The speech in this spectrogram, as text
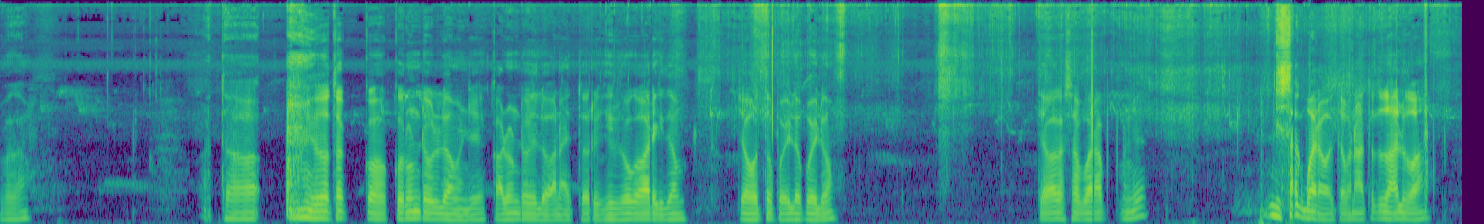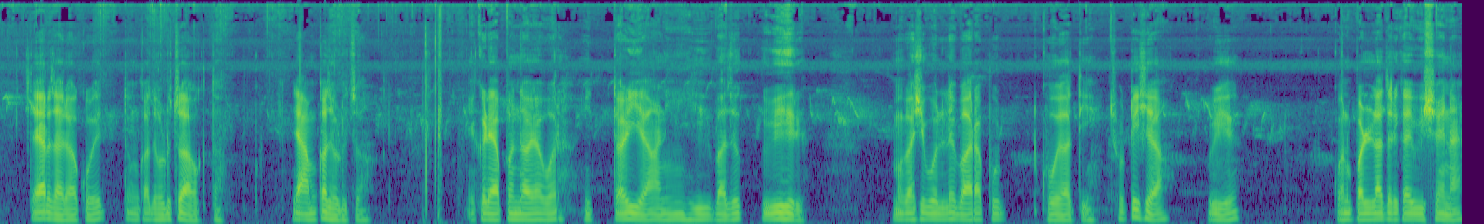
बघा. आता ह्यो आता क करून ठेवलेलो म्हणजे काढून ठेवलेलो नाहीतर हिरवगार एकदम जेव्हा होतं पहिलं पहिलं. तेव्हा कसा बरा म्हणजे दिसाक बरा होता पण आता तो झालो हा. तयार झालो हा कोळीत. तुमका झोडूचो हा फक्त. या आमका झोडूचो. इकडे आपण जाऊया वर. ही तळी आहे आणि ही बाजूक विहीर. मग अशी बोलले बारा फूट खोया ती. छोटीशी हा विहीर. कोण पडला तरी काही विषय नाही.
